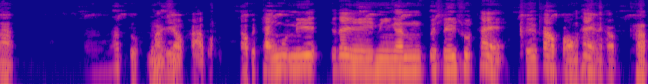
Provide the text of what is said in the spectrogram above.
นะ ครับตัวมาเขย่าขาบอก เอาไปแทงงวดนี้ จะได้มีเงินไปซื้อชุดให้ ซื้อข้าวของให้นะครับครับ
